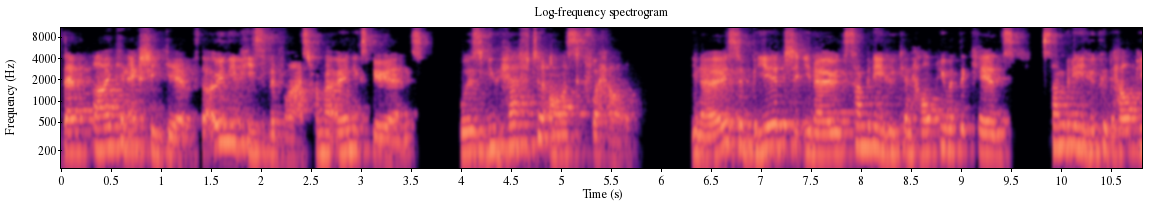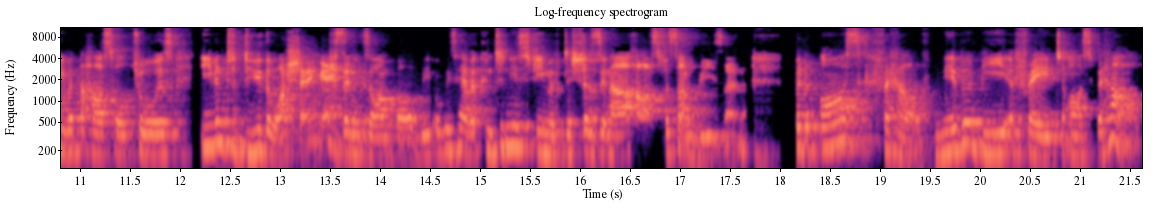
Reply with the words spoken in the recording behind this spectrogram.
that I can actually give, the only piece of advice from my own experience was you have to ask for help. You know, so be it, you know, somebody who can help you with the kids, somebody who could help you with the household chores, even to do the washing, as an example. We always have a continuous stream of dishes in our house for some reason. But ask for help. Never be afraid to ask for help.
